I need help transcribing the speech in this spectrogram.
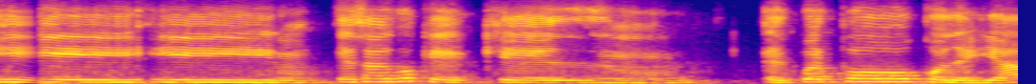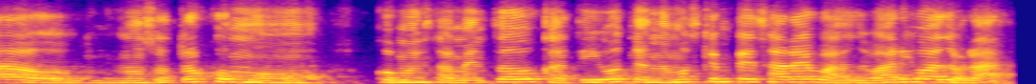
Y, y es algo que, que el cuerpo colegiado, nosotros como, como estamento educativo tenemos que empezar a evaluar y valorar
